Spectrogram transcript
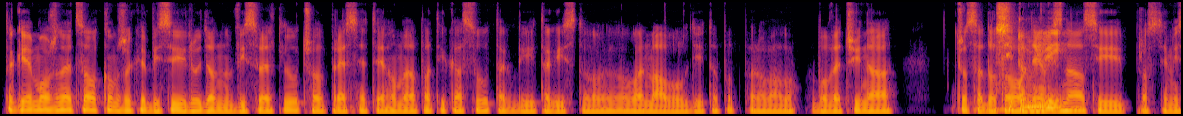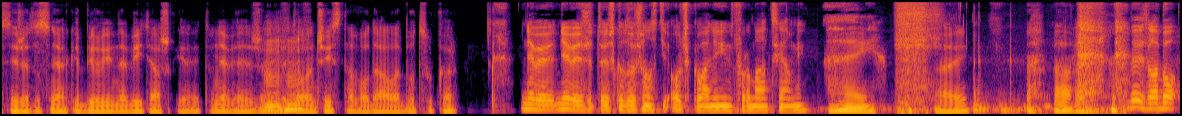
Tak je možné celkom, že keby si ľuďom vysvetlil, čo presne tie homeopatika sú, tak by takisto len málo ľudí to podporovalo. Lebo väčšina, čo sa do Si toho to nevyzná, si proste myslí, že to sú nejaké bylinné výťažky. Aj to nevie, že mm-hmm. je to Mhm. len čistá voda alebo cukor. Nevie, nevie, že to je v skutočnosti očkovanie informáciami. Hej. Hej. Vieš, lebo,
